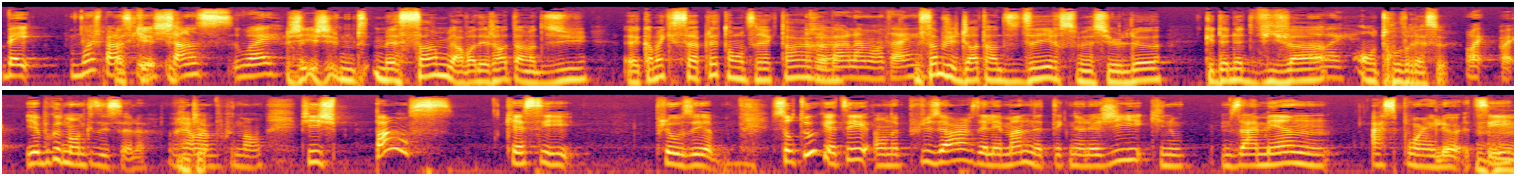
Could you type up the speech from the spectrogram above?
Ben, moi, je pense Parce que, que les chances. Ouais. J'ai, me semble avoir déjà entendu. euh, comment il s'appelait ton directeur? Robert euh? Lamontagne. Il me semble que j'ai déjà entendu dire, ce monsieur-là, que de notre vivant, Ah ouais. on trouverait ça. Oui, oui. Il y a beaucoup de monde qui dit ça, là. Vraiment beaucoup de monde. Puis je pense que c'est plausible. Surtout que, tu sais, on a plusieurs éléments de notre technologie qui nous, nous amènent à ce point-là. Tu sais,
